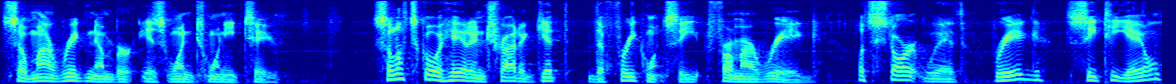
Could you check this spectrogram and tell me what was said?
so my rig number is 122. So let's go ahead and try to get the frequency from our rig. Let's start with rig CTL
